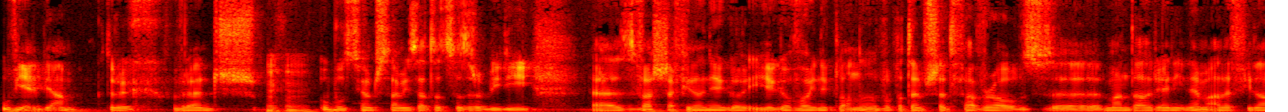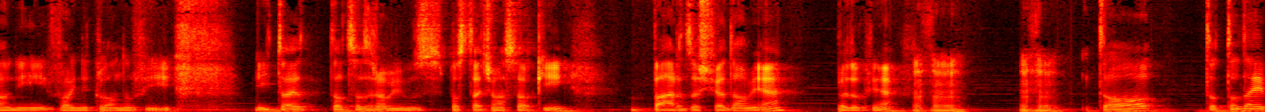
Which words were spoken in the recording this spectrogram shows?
uwielbiam, których wręcz mhm. ubóstwiam czasami za to, co zrobili, e, zwłaszcza Filoniego i jego Wojny Klonów, bo potem wszedł Favreau z e, Mandalorianinem, ale Filoni, Wojny Klonów i, i to, to, co zrobił z postacią Asoki, bardzo świadomie, według mnie, mhm. Mhm. To, to, to daje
